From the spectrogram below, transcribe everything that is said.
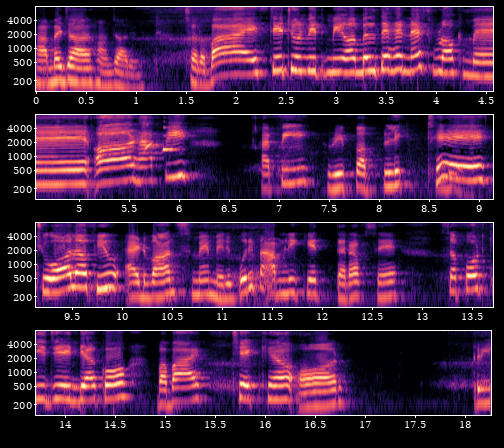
हाँ मैं जा हाँ जा रही हूँ। चलो bye stay tune with me और मिलते हैं नेक्स्ट व्लॉग में. और happy happy republic day to all of you advance में मेरी पूरी फैमिली के तरफ़ से सपोर्ट कीजिए इंडिया को. बाय टेक केयर और ट्री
